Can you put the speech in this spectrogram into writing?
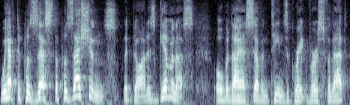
We have to possess the possessions that God has given us. Obadiah 17 is a great verse for that.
